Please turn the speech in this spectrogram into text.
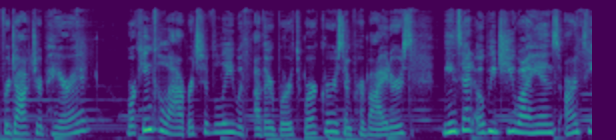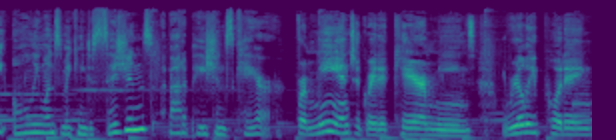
For Dr. Perritt, Working collaboratively with other birth workers and providers means that OBGYNs aren't the only ones making decisions about a patient's care. For me, integrated care means really putting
